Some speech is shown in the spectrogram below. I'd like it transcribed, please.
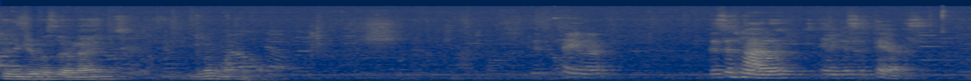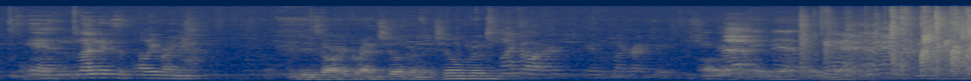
can you give us their names? Give them the microphone. This is Taylor. This is Nyla, and this is Paris. And London is in LA right now. And These are grandchildren and children. My daughter and my grandkids. All right, amen, amen.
